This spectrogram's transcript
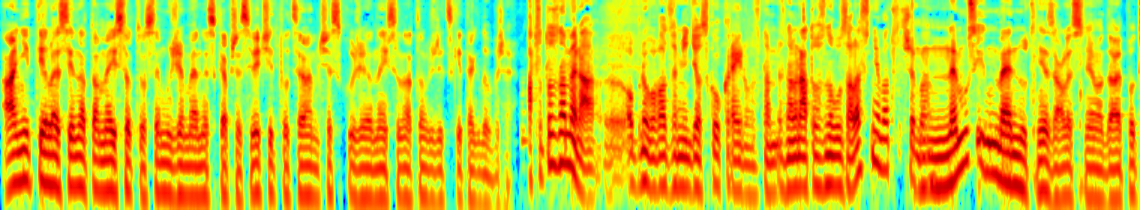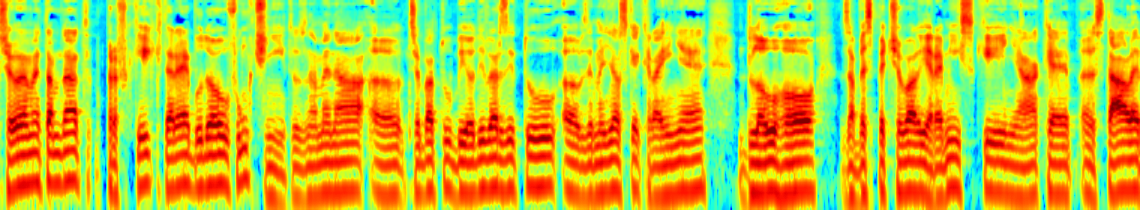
ani ty lesy na tom nejsou, to se můžeme dneska přesvědčit po celém Česku, že nejsou na tom vždycky tak dobře. A co to znamená obnovovat zemědělskou krajinu? Znamená to znovu zalesňovat třeba? Nemusíme nutně zalesňovat, ale potřebujeme tam dát prvky, které budou funkční. To znamená, eh, třeba tu biodiverzitu eh, v zemědělské krajině dlouho zabezpečovali remísky, nějaké eh, stále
